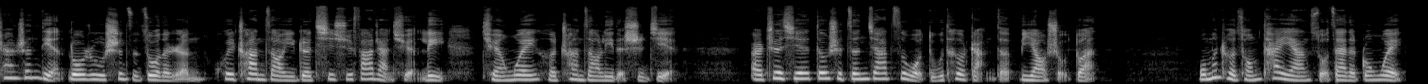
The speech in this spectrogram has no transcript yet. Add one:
上升点落入狮子座的人会创造一个气虚发展权力、权威和创造力的世界，而这些都是增加自我独特感的必要手段。我们可从太阳所在的宫位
